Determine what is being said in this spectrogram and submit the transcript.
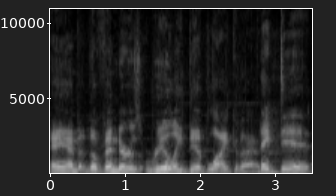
And the vendors really did like that. They did.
